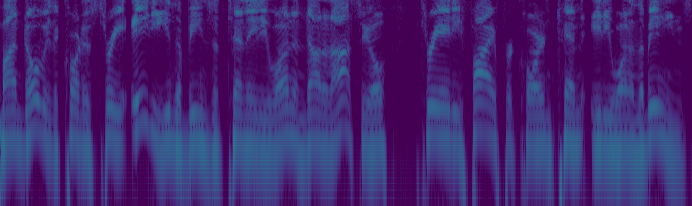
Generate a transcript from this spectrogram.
Mondovi, the corn is 380. The beans at 1081. And down at Osseo, 385 for corn, 1081 in the beans.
